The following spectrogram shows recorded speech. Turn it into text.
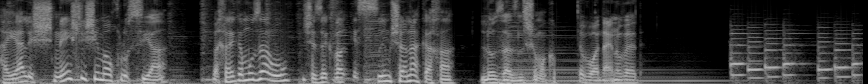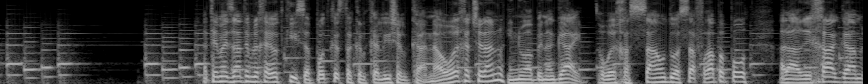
היה לשני שלישים מהאוכלוסייה, והחלק המוזר הוא שזה כבר 20 שנה ככה לא זז לשום מקום. טוב, הוא עדיין עובד. אתם האזנתם לחיות כיס, הפודקאסט הכלכלי של כאן. העורכת שלנו היא נועה בן הגיא, עורך הסאונד הוא אסף רפפורט, על העריכה גם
